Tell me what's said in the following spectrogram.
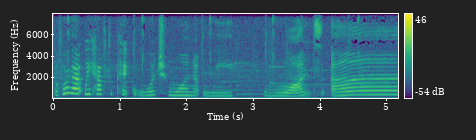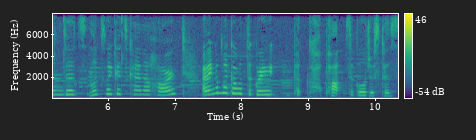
before that, we have to pick which one we want and it looks like it's kind of hard. I think I'm to go with the grape popsicle just because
